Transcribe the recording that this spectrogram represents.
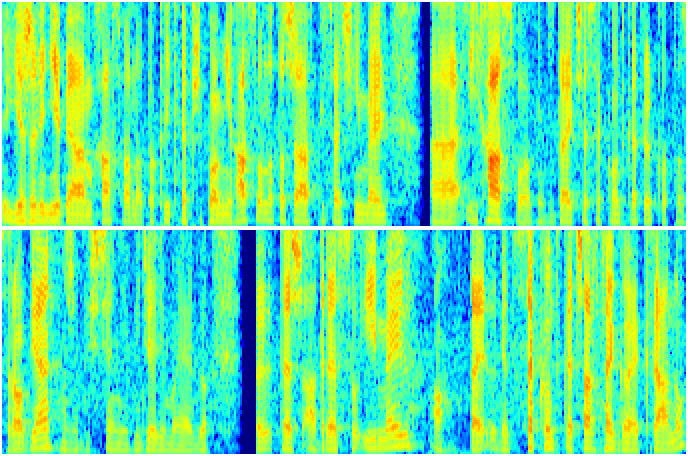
jeżeli nie miałem hasła, no to kliknę przypomnij hasło, no to trzeba wpisać e-mail e, i hasło, więc dajcie sekundkę, tylko to zrobię, żebyście nie widzieli mojego e, też adresu e-mail. O, daj, więc sekundkę czarnego ekranu.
